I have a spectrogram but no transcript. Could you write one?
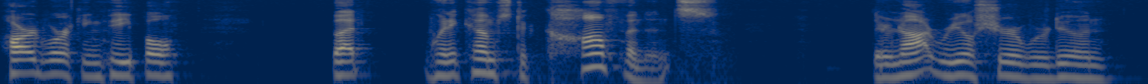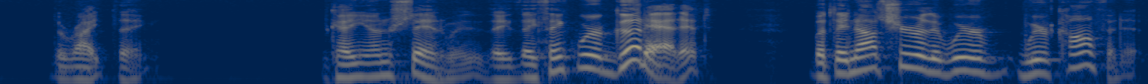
hardworking people. But when it comes to confidence, they're not real sure we're doing the right thing. Okay, you understand? They, they think we're good at it, but they're not sure that we're, we're confident,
